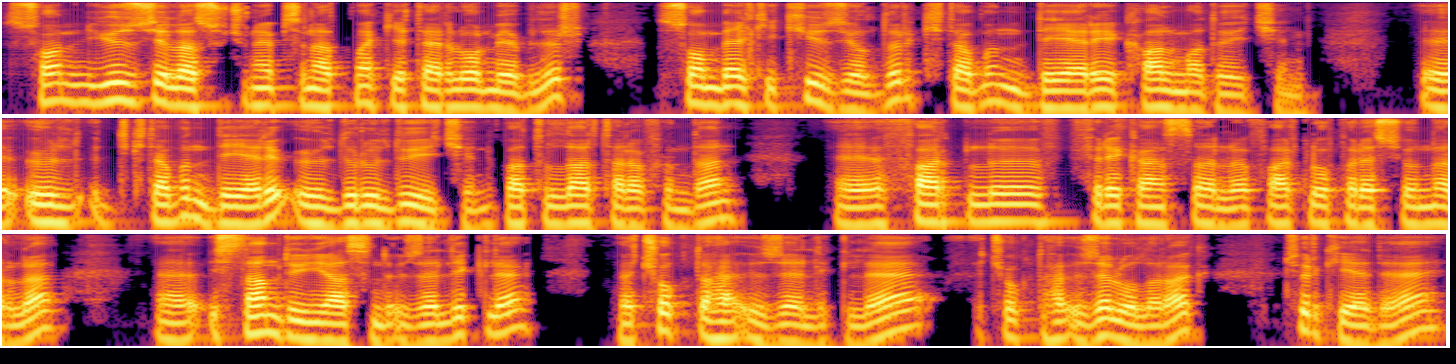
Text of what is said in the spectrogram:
son 100 yıla suçun hepsini atmak yeterli olmayabilir. Son belki 200 yıldır kitabın değeri kalmadığı için, e, kitabın değeri öldürüldüğü için Batılılar tarafından e, farklı frekanslarla, farklı operasyonlarla e, İslam dünyasında özellikle ve çok daha özellikle, çok daha özel olarak Türkiye'de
